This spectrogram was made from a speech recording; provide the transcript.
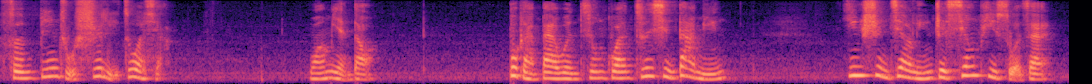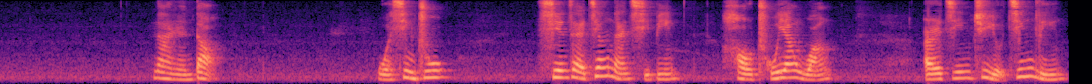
分宾主施礼坐下。王冕道：“不敢拜问尊官尊姓大名，因甚降临这乡僻所在？”那人道：“我姓朱，先在江南起兵，号楚阳王，而今具有金陵，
